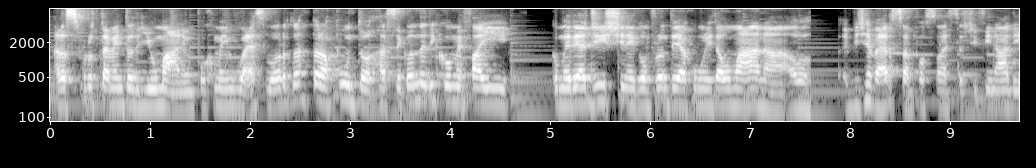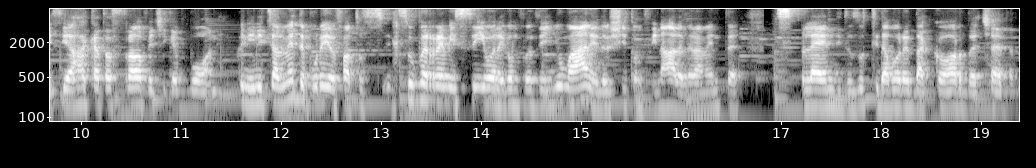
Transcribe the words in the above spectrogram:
allo sfruttamento degli umani, un po' come in Westworld, però appunto a seconda di come fai, come reagisci nei confronti della comunità umana o e viceversa possono esserci finali sia catastrofici che buoni. Quindi inizialmente pure io ho fatto il super remissivo nei confronti degli umani ed è uscito un finale veramente splendido, tutti d'amore e d'accordo, eccetera.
